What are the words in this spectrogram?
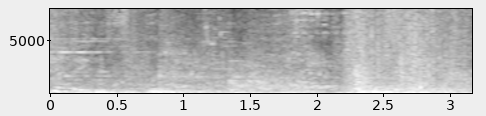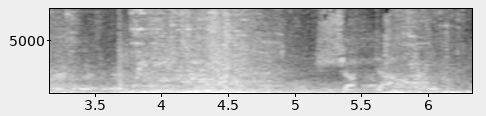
Killing spree. Shut down.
